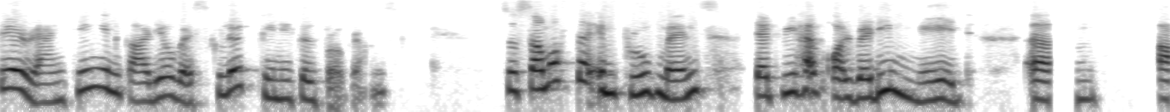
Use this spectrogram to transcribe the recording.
their ranking in cardiovascular clinical programs. So some of the improvements that we have already made um, are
